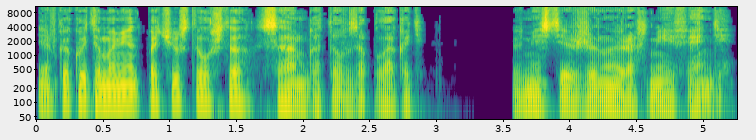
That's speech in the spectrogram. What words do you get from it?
Я в какой-то момент почувствовал, что сам готов заплакать вместе с женой Рахми Фенди.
